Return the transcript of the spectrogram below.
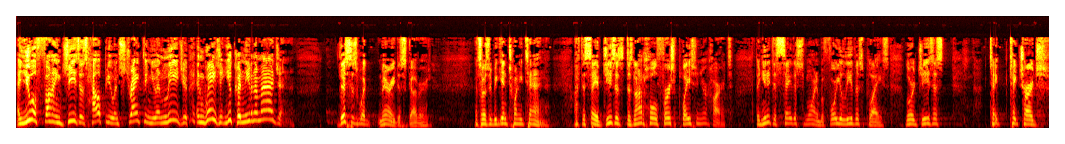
And you will find Jesus help you and strengthen you and lead you in ways that you couldn't even imagine. This is what Mary discovered. And so as we begin 2010, Have to say, if Jesus does not hold first place in your heart, then you need to say this morning before you leave this place, Lord Jesus, take, take charge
